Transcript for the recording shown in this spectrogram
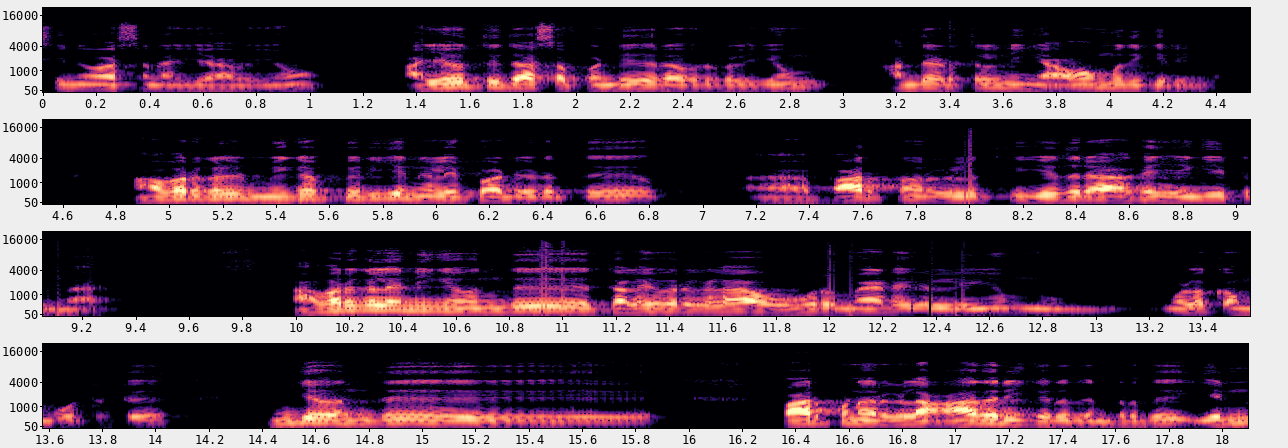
சீனிவாசன் ஐயாவையும் அயோத்திதாச பண்டிதர் அவர்களையும் அந்த இடத்துல நீங்கள் அவமதிக்கிறீங்க. அவர்கள் மிகப்பெரிய நிலைப்பாடு எடுத்து பார்ப்பனர்களுக்கு எதிராக இயங்கிட்டு இருந்தாங்க. அவர்களை நீங்கள் வந்து தலைவர்களாக ஒவ்வொரு மேடைகள்லையும் முழக்கம் போட்டுட்டு இங்கே வந்து பார்ப்பனர்களை ஆதரிக்கிறதுன்றது என்ன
